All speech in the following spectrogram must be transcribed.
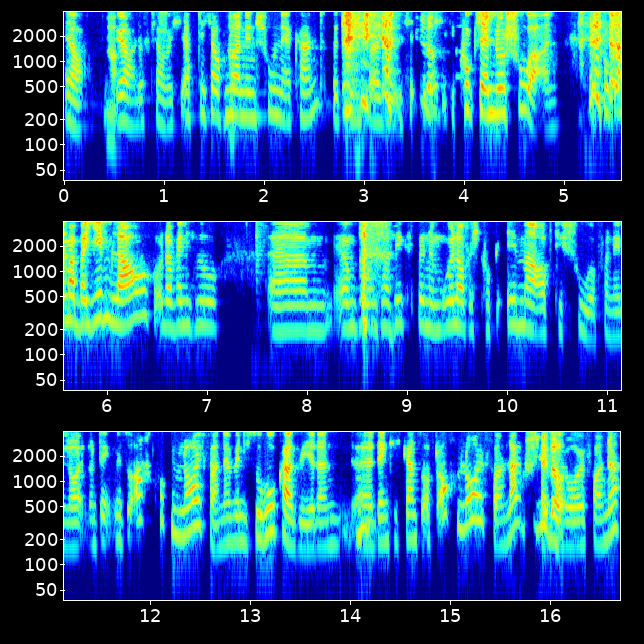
Ja, Ja. ja, das glaube ich. Ich habe dich auch nur an den Schuhen erkannt, beziehungsweise ich, Genau. ich gucke ja nur Schuhe an. Ich gucke immer bei jedem Lauf oder wenn ich so ähm, irgendwo unterwegs bin im Urlaub, ich gucke immer auf die Schuhe von den Leuten und denke mir so, ach, guck, ein Läufer. Ne? Wenn ich so Hoka sehe, dann äh, mhm. denke ich ganz oft, ach, ein Läufer, ein genau. Langstreckenläufer. Ne?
